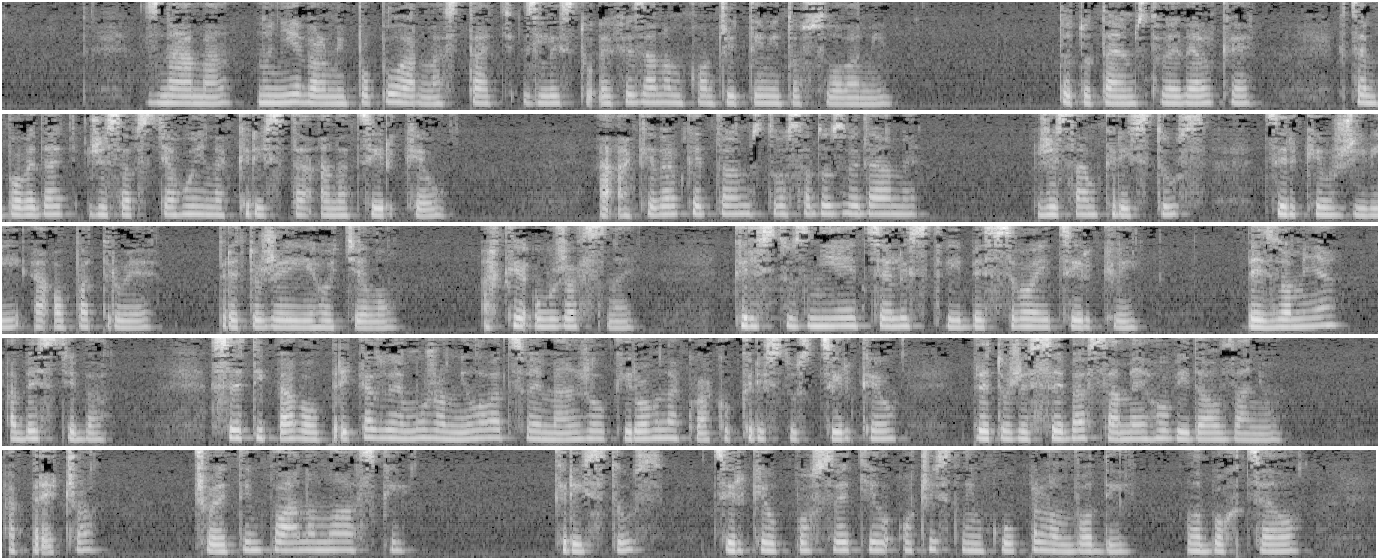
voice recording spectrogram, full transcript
Známa, no nie veľmi populárna stať z listu Efezanom končí týmito slovami. Toto tajomstvo je veľké. Chcem povedať, že sa vzťahuje na Krista a na církev. A aké veľké tajomstvo sa dozvedáme? Že sám Kristus církev živí a opatruje, pretože je jeho telo. Aké úžasné! Kristus nie je celistvý bez svojej církvy. Bez mňa a bez teba. Svetý Pavol prikazuje mužom milovať svoje manželky rovnako ako Kristus církev, pretože seba samého vydal za ňu. A prečo? Čo je tým plánom lásky? Kristus církev posvetil očistným kúpeľom vody, lebo chcel,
